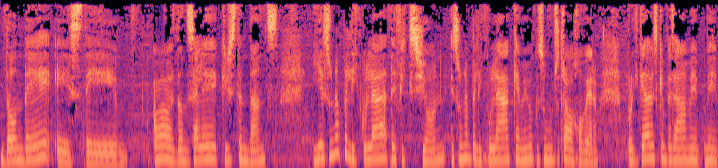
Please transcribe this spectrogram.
donde este, oh, donde sale Kirsten Dunst. Y es una película de ficción, es una película que a mí me costó mucho trabajo ver, porque cada vez que empezaba me, me,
